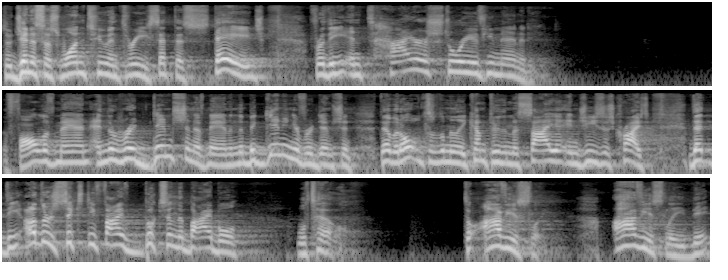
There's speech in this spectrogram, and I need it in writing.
So, Genesis 1, 2, and 3 set the stage for the entire story of humanity. The fall of man and the redemption of man and the beginning of redemption that would ultimately come through the Messiah in Jesus Christ, that the other 65 books in the Bible will tell. So, obviously, Obviously, the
